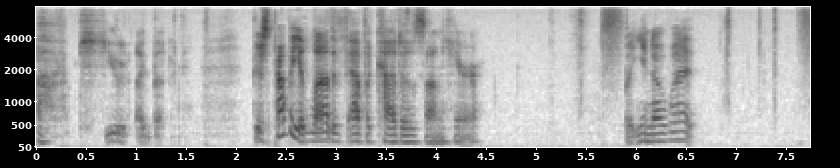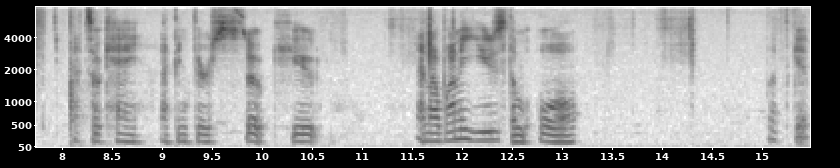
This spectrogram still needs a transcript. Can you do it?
Ah, oh, cute. I bet there's probably a lot of avocados on here. But you know what? That's okay. I think they're so cute. And I want to use them all. Let's get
